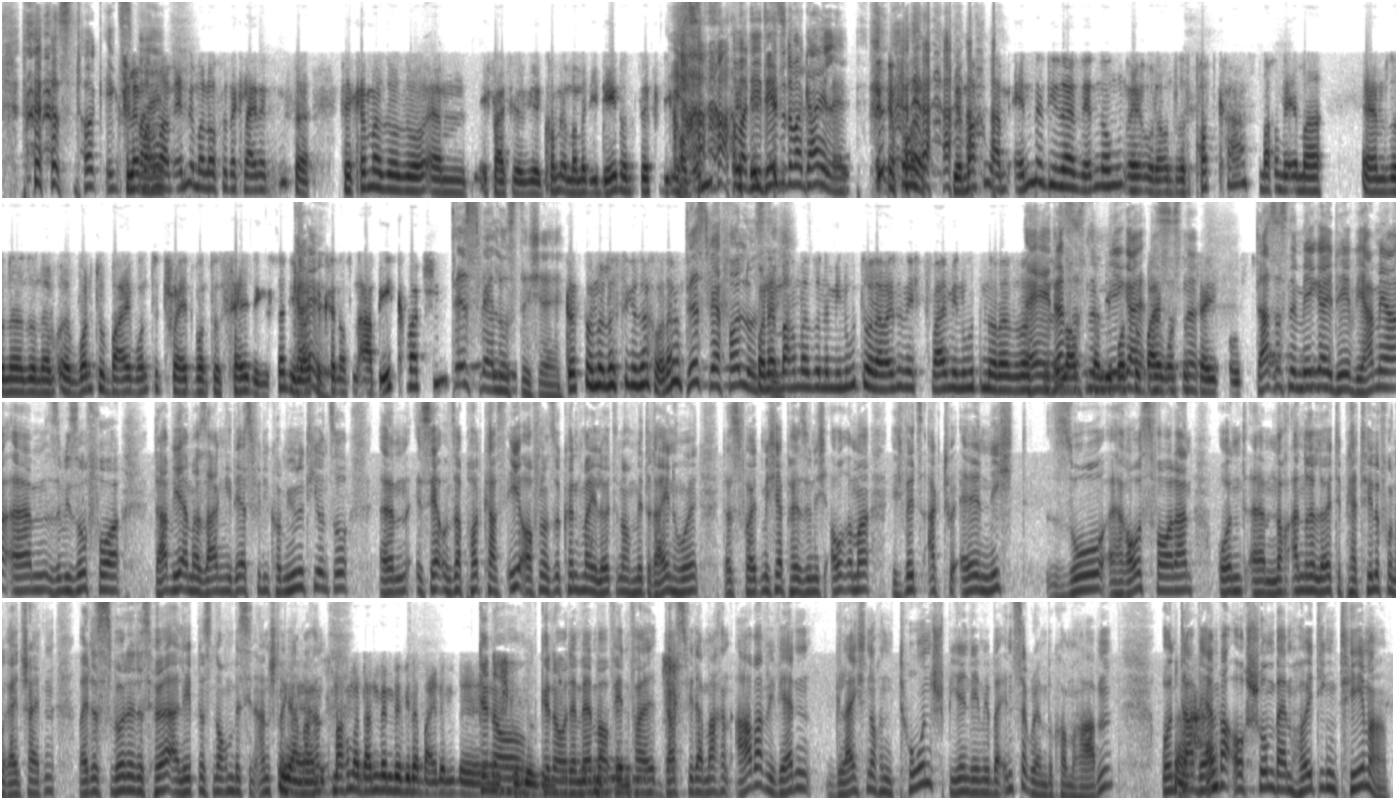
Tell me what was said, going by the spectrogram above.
Stock X. Vielleicht machen wir am Ende mal noch so eine kleine Dienste. Vielleicht können wir so, so ähm, ich weiß, wir, wir kommen immer mit Ideen und setzen die ja, um. Aber die Ideen sind immer geil, ey. Ja, voll. Wir machen am Ende dieser Sendung äh, oder unseres Podcasts machen wir immer ähm, so eine, so eine uh, Want to buy, Want to trade, Want to sell Dings. Ne? Die Geil. Leute können auf ein AB quatschen. Das wäre lustig, ey. Das ist doch eine lustige Sache, oder? Das wäre voll lustig. Und dann machen wir so eine Minute oder weiß ich nicht, zwei Minuten oder sowas. Ey, das ist eine mega, das ist eine, das ist eine mega Idee. Wir haben ja ähm, sowieso vor, da wir immer sagen, der ist für die Community und so, ähm, ist ja unser Podcast eh offen und so könnten wir die Leute noch mit reinholen. Das freut mich ja persönlich auch immer. Ich will es aktuell nicht so herausfordern und ähm, noch andere Leute per Telefon reinschalten, weil das würde das Hörerlebnis noch ein bisschen anstrengender ja, machen. Das machen wir dann, wenn wir wieder bei dem äh, Genau, genau, dann werden wir auf jeden Fall das wieder machen. Aber wir werden gleich noch einen Ton spielen, den wir bei Instagram bekommen haben. Und Aha. da wären wir auch schon beim heutigen Thema.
